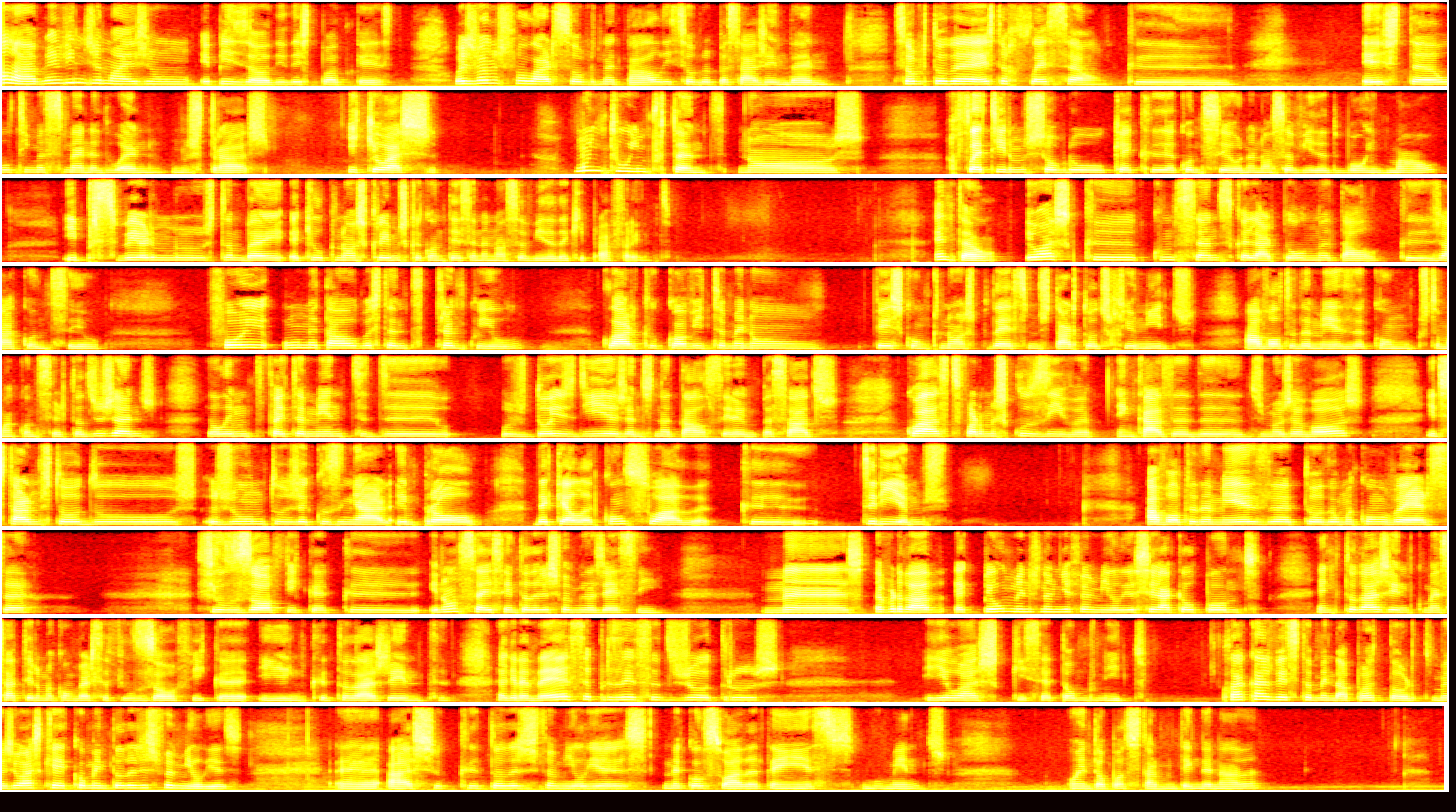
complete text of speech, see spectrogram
Olá, bem-vindos a mais um episódio deste podcast. Hoje vamos falar sobre Natal e sobre a passagem de ano, sobre toda esta reflexão que esta última semana do ano nos traz e que eu acho muito importante nós refletirmos sobre o que é que aconteceu na nossa vida de bom e de mau e percebermos também aquilo que nós queremos que aconteça na nossa vida daqui para a frente. Então, eu acho que começando se calhar pelo Natal, que já aconteceu, foi um Natal bastante tranquilo. Claro que o Covid também não fez com que nós pudéssemos estar todos reunidos à volta da mesa, como costuma acontecer todos os anos. Eu lembro perfeitamente de os dois dias antes de Natal serem passados quase de forma exclusiva em casa de, dos meus avós e de estarmos todos juntos a cozinhar em prol daquela consoada que teríamos à volta da mesa, toda uma conversa filosófica que eu não sei se em todas as famílias é assim, mas a verdade é que, pelo menos na minha família, chega àquele ponto em que toda a gente começa a ter uma conversa filosófica e em que toda a gente agradece a presença dos outros. E eu acho que isso é tão bonito. Claro que às vezes também dá para o torto, mas eu acho que é como em todas as famílias. Uh, acho que todas as famílias na consoada têm esses momentos, ou então posso estar muito enganada,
